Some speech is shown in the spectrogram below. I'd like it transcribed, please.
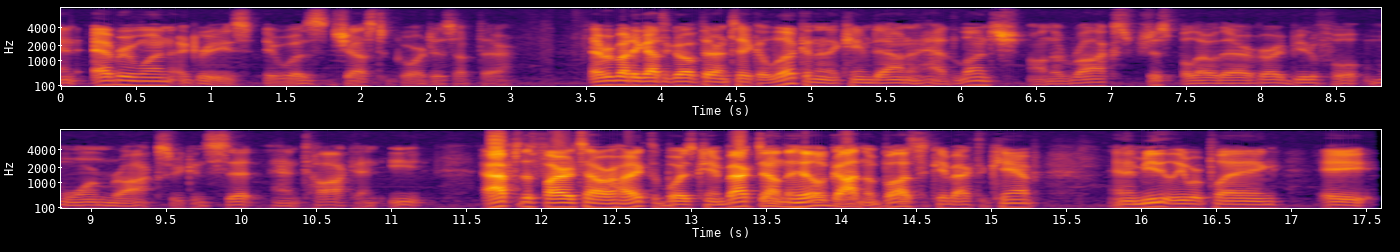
and everyone agrees it was just gorgeous up there everybody got to go up there and take a look, and then they came down and had lunch on the rocks just below there. Very beautiful, warm rocks where you can sit and talk and eat. After the fire tower hike, the boys came back down the hill, got in the bus, and came back to camp, and immediately were playing a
